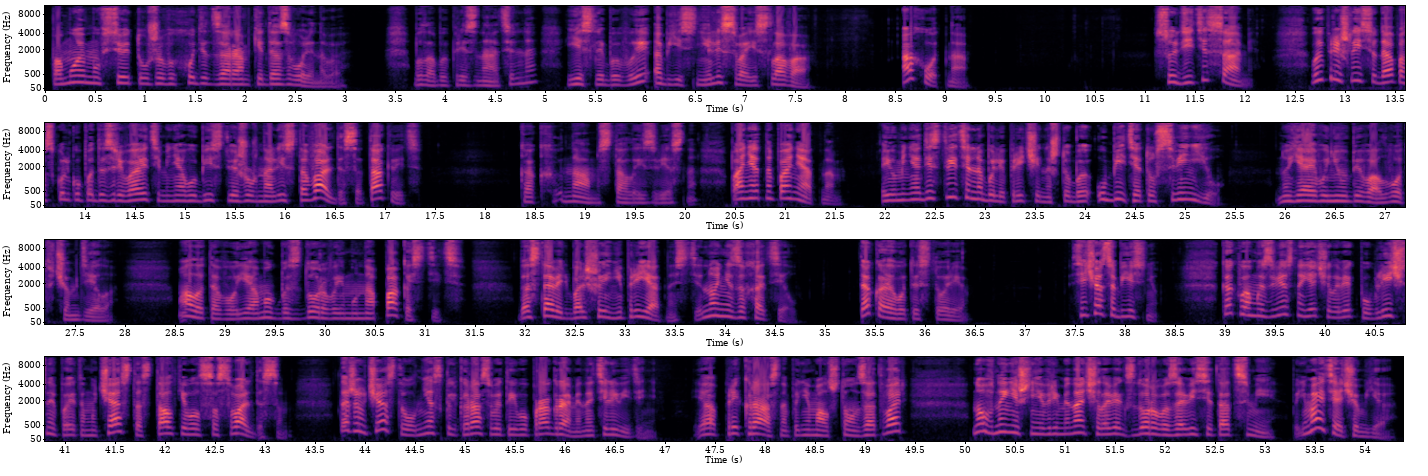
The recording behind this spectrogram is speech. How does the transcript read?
По-моему, все это уже выходит за рамки дозволенного. Была бы признательна, если бы вы объяснили свои слова. Охотно. Судите сами. Вы пришли сюда, поскольку подозреваете меня в убийстве журналиста Вальдеса, так ведь? Как нам стало известно. Понятно, понятно. И у меня действительно были причины, чтобы убить эту свинью. Но я его не убивал, вот в чем дело. Мало того, я мог бы здорово ему напакостить, доставить большие неприятности, но не захотел. Такая вот история. Сейчас объясню. Как вам известно, я человек публичный, поэтому часто сталкивался с Вальдесом. Даже участвовал несколько раз в этой его программе на телевидении. Я прекрасно понимал, что он за тварь, но в нынешние времена человек здорово зависит от СМИ. Понимаете, о чем я?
